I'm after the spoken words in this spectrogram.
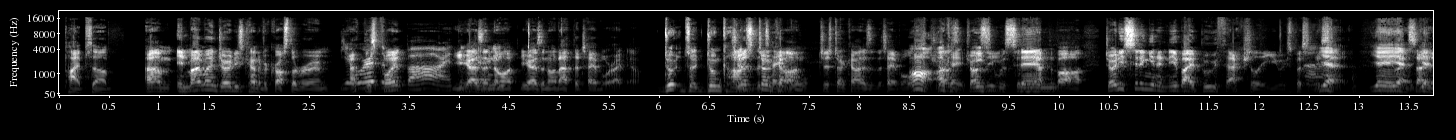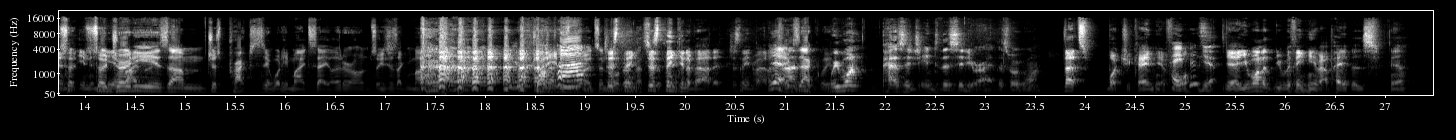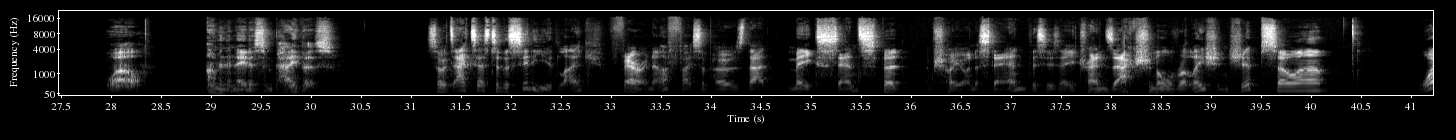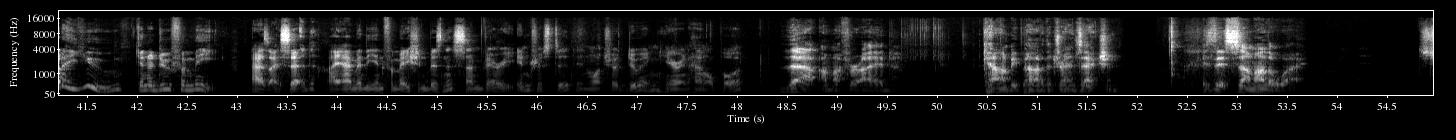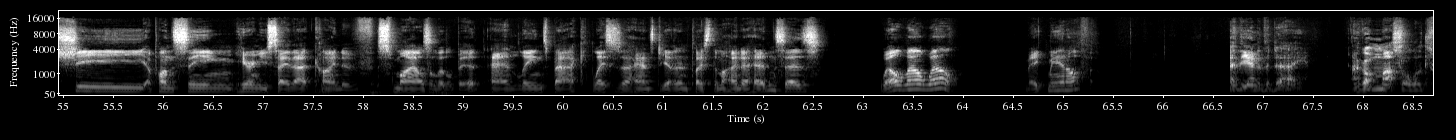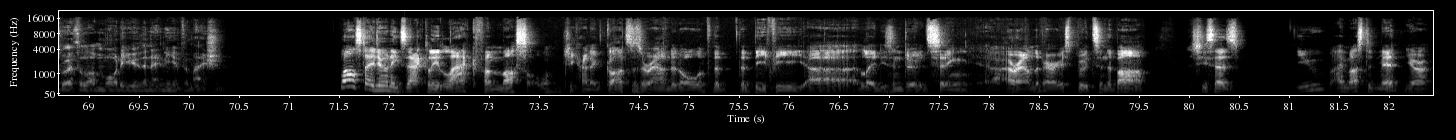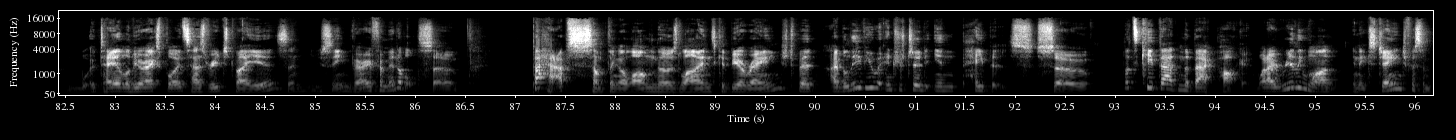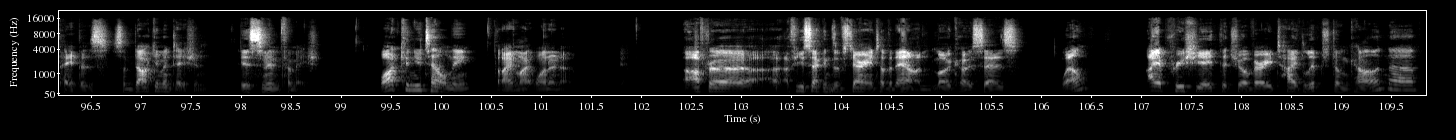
pipes up. Um, in my mind, Jody's kind of across the room Yeah, at we're this at the point. bar. I You think, guys are not. You guys are not at the table right now. Dun- so Duncan's Just at the Duncan. table. Just Duncan is at the table. Oh, Dros- okay, Drozzy easy. was sitting Then- at the bar. Jody's sitting in a nearby booth. Actually, you explicitly Yeah, said. yeah, yeah, yeah. Inside yeah. in- So, in a so Jody booth. is um just practicing what he might say later on. So he's just like muttering, trying to get his words Just think, just thinking about it. Just thinking about it. Yeah, Um, exactly. We want passage into the city, right? That's what we want. That's what you came here for. Yeah. Yeah, you wanted. You were thinking about papers. Yeah. Well, I'm in the need of some papers. So it's access to the city you'd like. Fair enough. I suppose that makes sense, but I'm sure you understand this is a transactional relationship. So, uh, what are you gonna do for me? As I said, I am in the information business. I'm very interested in what you're doing here in Hanelport. That, I'm afraid, can't be part of the transaction. Is there some other way? She, upon seeing, hearing you say that, kind of smiles a little bit and leans back, laces her hands together and places them behind her head and says, Well, well, well, make me an offer. At the end of the day, I got muscle that's worth a lot more to you than any information. Whilst I don't exactly lack for muscle, she kind of glances around at all of the, the beefy uh, ladies and dudes sitting uh, around the various booths in the bar. She says, You, I must admit, your tale of your exploits has reached my ears, and you seem very formidable, so perhaps something along those lines could be arranged, but I believe you were interested in papers, so let's keep that in the back pocket. What I really want, in exchange for some papers, some documentation, is some information. What can you tell me that I might want to know? After a, a few seconds of staring each other down, Moko says, Well, I appreciate that you're very tight lipped, Duncan. Uh,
